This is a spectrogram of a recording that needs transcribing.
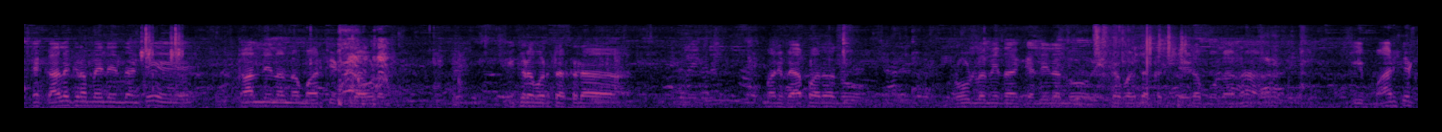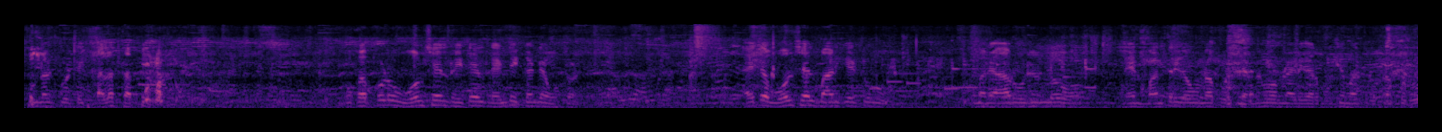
అంటే కాలక్రమేణా ఏంటంటే కాలనీలన్న మార్కెట్ రావడం ఇక్కడ పడితే అక్కడ మరి వ్యాపారాలు రోడ్ల మీద గల్లీలలో ఎక్కడ పడితే అక్కడ చేయడం మూలాన ఈ మార్కెట్ ఉన్నటువంటి కళ తప్పింది. ఒకప్పుడు హోల్సేల్ రీటైల్ రెండు ఇక్కడనే ఉంటుంది అయితే హోల్సేల్ మార్కెట్ మరి ఆ రోజుల్లో నేను మంత్రిగా ఉన్నప్పుడు చంద్రబాబు నాయుడు గారు ముఖ్యమంత్రి ఉన్నప్పుడు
